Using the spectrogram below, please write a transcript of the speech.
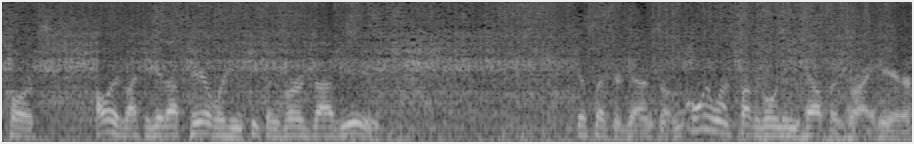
Of course, I always like to get up here where you can keep a bird's eye view. Just let your guns. The only one that's probably going to need help is right here.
